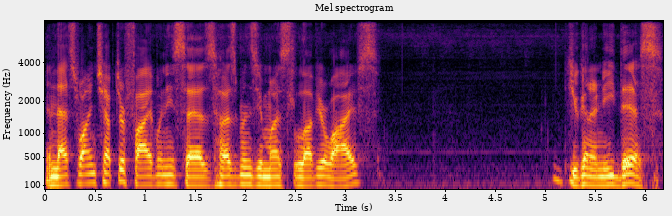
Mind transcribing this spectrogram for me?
and that's why in chapter 5, when he says, Husbands, you must love your wives, you're going to need this.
